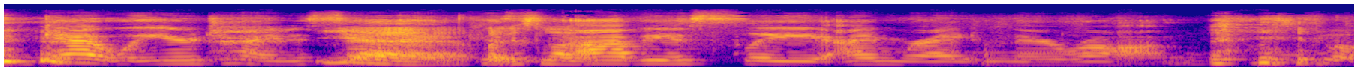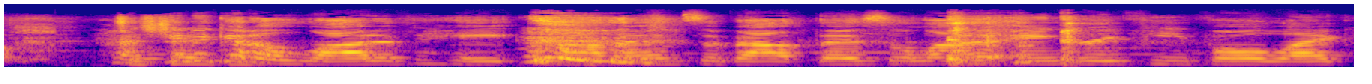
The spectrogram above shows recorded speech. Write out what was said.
I get what you're trying to say. Yeah, but 'cause it's like- obviously I'm right and they're wrong. I'm gonna trying to get a lot of hate comments about this. A lot of angry people like,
